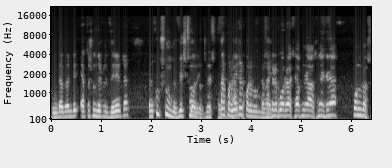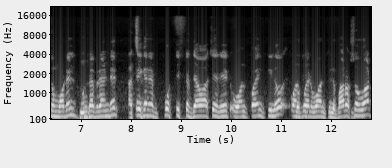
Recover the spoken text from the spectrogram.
হুন্ডা ব্র্যান্ডের এত সুন্দর একটা জেনারেটর মানে খুব সুন্দর বেশ সুন্দর, কোয়ালিটি বেশ তারপরে এটার পরে ভাই এটার পরে আছে আপনি আসেন এখানে। পনেরোশো মডেল হুন্ডা ব্র্যান্ডের আচ্ছা। এখানে প্রত্যেকটা দেওয়া আছে rate one point kilo one point one kilo. বারোশো ওয়াট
